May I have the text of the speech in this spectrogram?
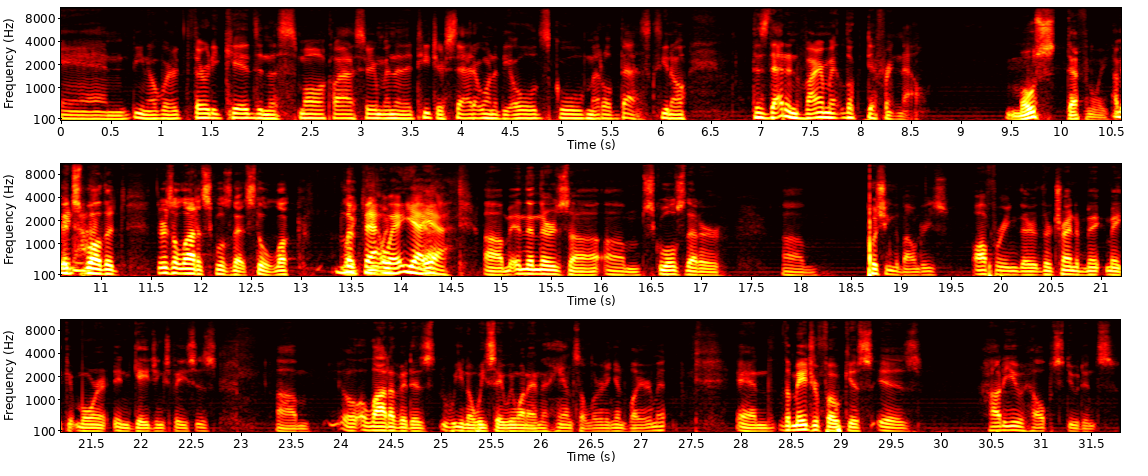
and you know, we're 30 kids in this small classroom, and then the teacher sat at one of the old school metal desks. You know, does that environment look different now? Most definitely. I mean, it's I- well, that there's a lot of schools that still look Look like that way. Yeah, yeah. Um, and then there's uh, um, schools that are um, pushing the boundaries, offering. They're they're trying to make make it more engaging spaces. Um, a lot of it is, you know, we say we want to enhance a learning environment, and the major focus is how do you help students,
